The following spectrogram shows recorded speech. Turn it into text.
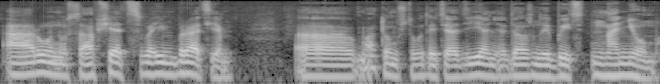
Аарону сообщать своим братьям э, о том, что вот эти одеяния должны быть на нем.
